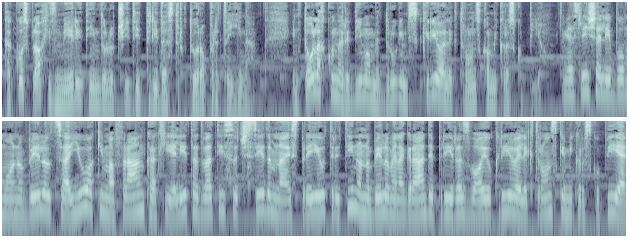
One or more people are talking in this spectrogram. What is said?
kako sploh izmeriti in določiti 3D strukturo proteina. In to lahko naredimo med drugim s krioelektronsko mikroskopijo. Ja, slišali bomo Nobelovca Joakima Franka, ki je leta 2017 prejel tretjino Nobelove nagrade pri razvoju krioelektronske mikroskopije.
